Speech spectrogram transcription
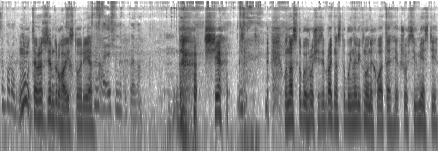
це по роботі. Ну, це вже зовсім друга історія. Я не знаю, я ще не купила. Да, ще. У нас з тобою гроші зібрати, нас з тобою на вікно не хватить, якщо всі вместе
